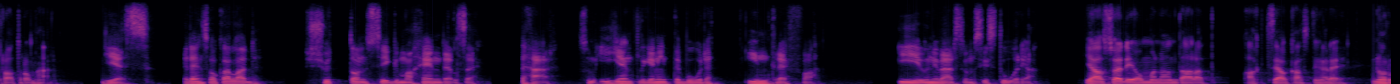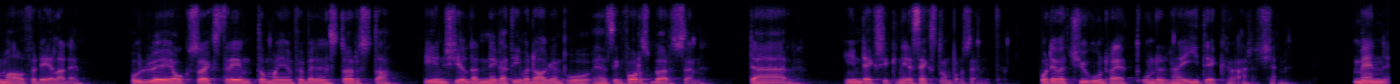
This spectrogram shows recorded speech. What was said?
pratar om här. Yes. Är det en så kallad 17 sigma händelse det här som egentligen inte borde inträffa i universums historia? Ja, så är det om man antar att aktieavkastningar är normalfördelade. Och det är också extremt om man jämför med den största enskilda negativa dagen på Helsingforsbörsen, där index gick ner 16 procent. Och det var 2001 under den här IT-kraschen. Men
